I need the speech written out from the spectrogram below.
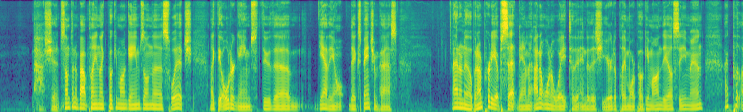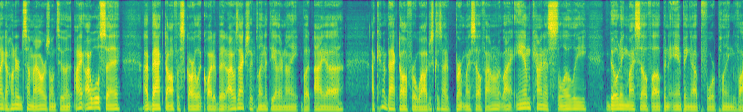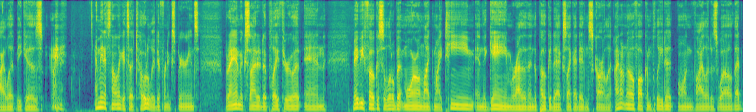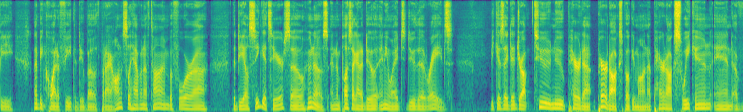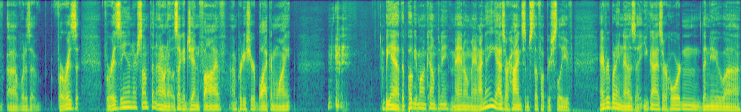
oh shit, something about playing like Pokemon games on the Switch, like the older games through the yeah the the expansion pass. I don't know, but I'm pretty upset. Damn it, I don't want to wait till the end of this year to play more Pokemon DLC. Man, I put like a hundred some hours onto it. I I will say, I backed off of Scarlet quite a bit. I was actually playing it the other night, but I uh I kind of backed off for a while just because I burnt myself out on it. But I am kind of slowly building myself up and amping up for playing Violet because, I mean, it's not like it's a totally different experience, but I am excited to play through it and maybe focus a little bit more on like my team and the game rather than the Pokedex like I did in Scarlet. I don't know if I'll complete it on Violet as well. That'd be that'd be quite a feat to do both, but I honestly have enough time before uh, the DLC gets here, so who knows? And then plus I got to do it anyway to do the raids because they did drop two new Paradox, Paradox Pokemon, a Paradox Suicune and a uh, what is it, Veriz, Virizion or something. I don't know. It was like a Gen Five. I'm pretty sure black and white. but yeah, the Pokemon Company, man, oh man, I know you guys are hiding some stuff up your sleeve. Everybody knows it. You guys are hoarding the new. Uh,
